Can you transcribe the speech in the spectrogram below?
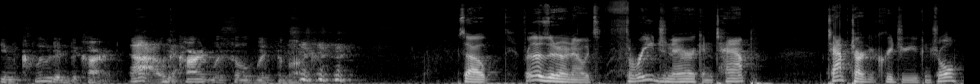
included the card. Ah, okay. The card was sold with the book. So, for those who don't know, it's three generic and tap. Tap target creature you control.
